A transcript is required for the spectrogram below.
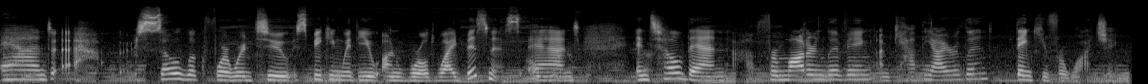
And uh, so look forward to speaking with you on worldwide business. And until then, uh, for Modern Living, I'm Kathy Ireland. Thank you for watching.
